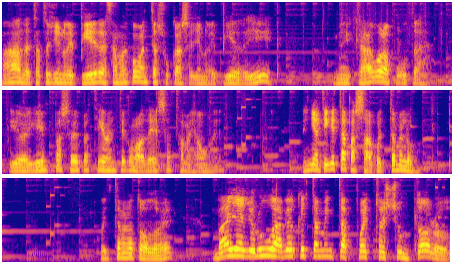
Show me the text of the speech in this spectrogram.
Ah, está todo lleno de piedra. Estamos como a su casa lleno de piedra allí. Me cago la puta. Y el Game Pass se ve prácticamente como la de esa, está mejor, ¿eh? Niña, ¿a ti qué te ha pasado? Cuéntamelo. Cuéntamelo todo, ¿eh? Vaya, Yoruga, veo que también te has puesto hecho un toro.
